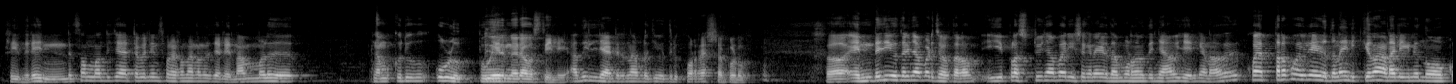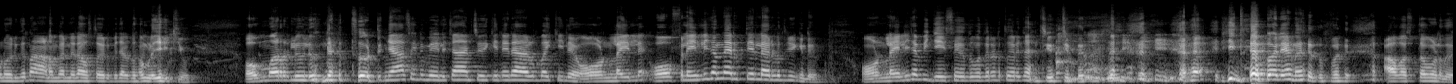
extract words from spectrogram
പക്ഷെ ഇതിൽ എന്നെ സംബന്ധിച്ച് ഏറ്റവും വലിയ ഇൻസ്പിറേഷൻ എന്താണെന്ന് വെച്ചാൽ നമ്മൾ നമുക്കൊരു ഉളുപ്പ് വരുന്ന ഒരു അവസ്ഥയില്ലേ അതില്ലാണ്ടിരുന്ന നമ്മുടെ ജീവിതത്തിൽ കുറെ രക്ഷപ്പെടും എന്റെ ജീവിതത്തിൽ ഞാൻ പഠിച്ചിടത്തോളം ഈ പ്ലസ് ടു ഞാൻ പരീക്ഷ ഇങ്ങനെ എഴുതാൻ പോകുന്നത് ഞാൻ വിചാരിക്കണം അത് എത്ര പോയാലും എഴുതണം എനിക്ക് നാണം അല്ലെങ്കിൽ നോക്കണവർക്ക് നാണം വരുന്ന ഒരു അവസ്ഥ വരുമ്പോൾ ചിലപ്പോൾ നമ്മൾ ജയിക്കും. ഒമർ ലുലുവിന്റെ അടുത്ത് തൊട്ട് ഞാൻ സിനിമയിൽ ചാൻസ് ചോദിക്കുന്ന ഒരാളും ബൈക്കില്ലേ. ഓൺലൈനിൽ ഓഫ്ലൈനിൽ ഞാൻ നേരത്തെ എല്ലാവരും ചോദിക്കുന്നുണ്ട് ഓൺലൈനിൽ ഞാൻ വിജയ് സേതുപതിയുടെ അടുത്ത് വരെ ചാൻസ് ചോദിച്ചിട്ടുണ്ട്. ഇതേപോലെയാണ് ഇതിപ്പോ അവസ്ഥ പോണത്.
